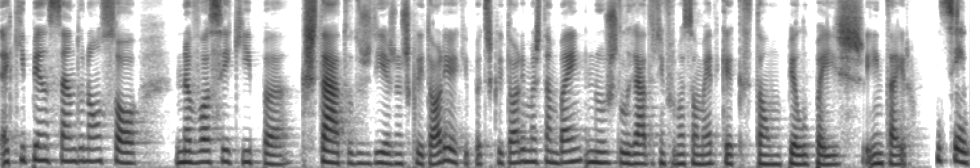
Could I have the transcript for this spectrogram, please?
aqui pensando não só na vossa equipa que está todos os dias no escritório, a equipa de escritório, mas também nos delegados de informação médica que estão pelo país inteiro? Sim,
